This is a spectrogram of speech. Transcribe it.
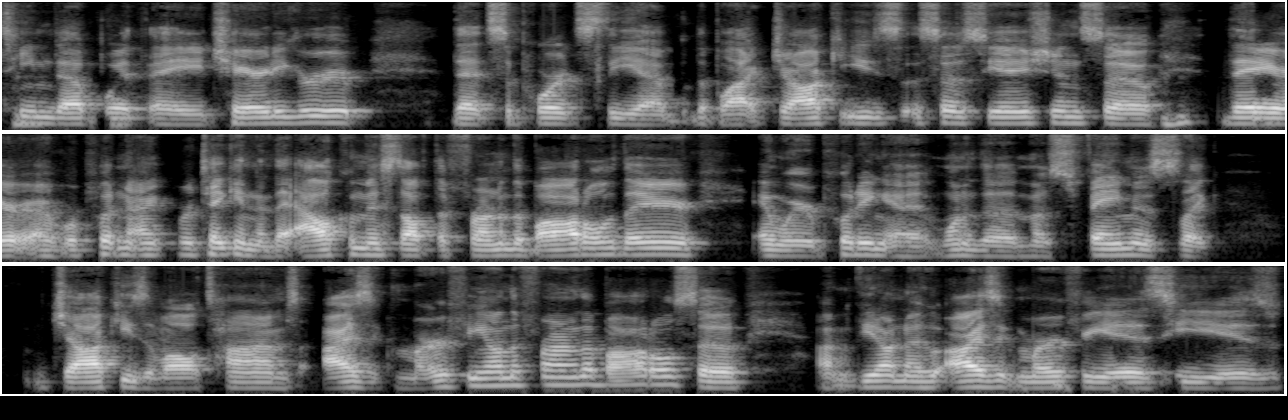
teamed up with a charity group that supports the uh, the Black Jockeys Association. So mm-hmm. they are uh, we're putting we're taking the Alchemist off the front of the bottle there, and we're putting a, one of the most famous like jockeys of all times, Isaac Murphy, on the front of the bottle. So um, if you don't know who Isaac Murphy is, he is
